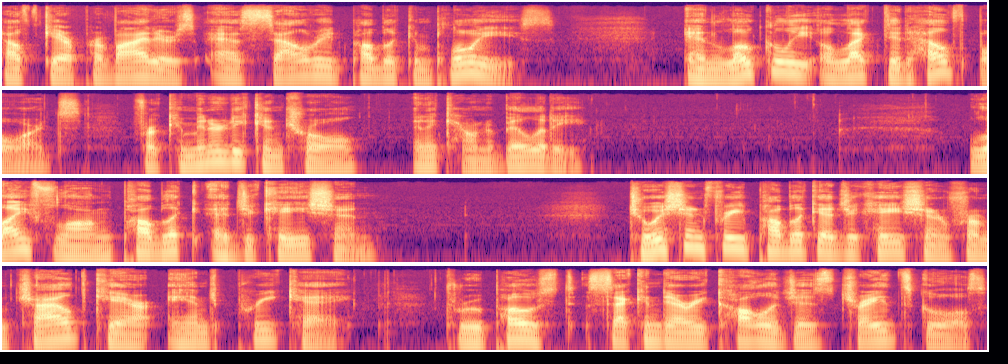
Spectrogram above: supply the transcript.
healthcare providers as salaried public employees, and locally elected health boards for community control and accountability. Lifelong public education. Tuition free public education from childcare and pre K through post secondary colleges, trade schools,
